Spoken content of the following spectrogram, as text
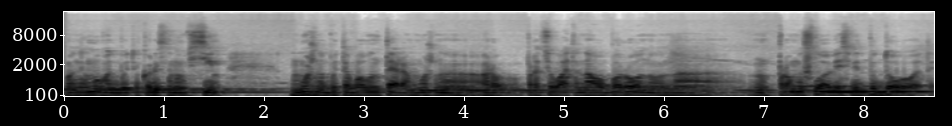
вони можуть бути корисними всім. Можна бути волонтером, можна працювати на оборону, на ну, промисловість відбудовувати.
